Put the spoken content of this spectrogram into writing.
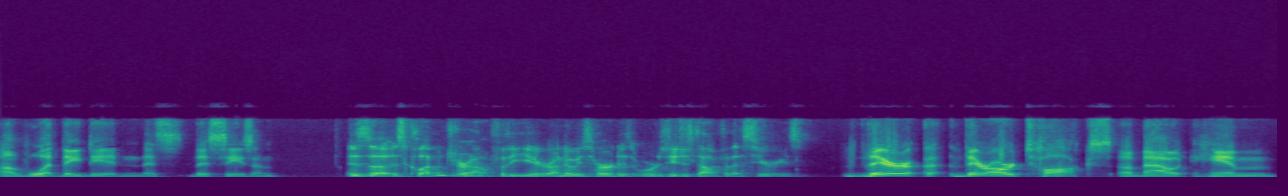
of what they did in this this season. Is uh, is Clevinger out for the year? I know he's hurt, or is he just out for that series? There uh, there are talks about him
